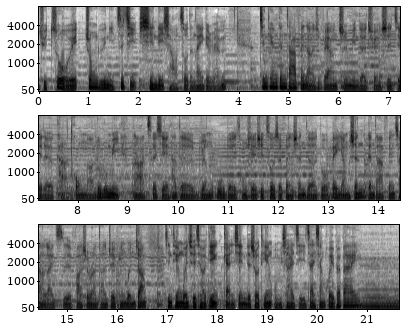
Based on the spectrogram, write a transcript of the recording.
去作为忠于你自己心里想要做的那一个人。今天跟大家分享的是非常知名的全世界的卡通啊，噜噜米。那侧写他的人物的同时，也是作者本身的朵贝杨生，跟大家分享来自发射软糖这篇文章。今天文学桥定，感谢你的收听，我们下一集再相会，拜拜。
